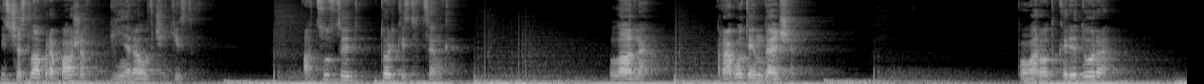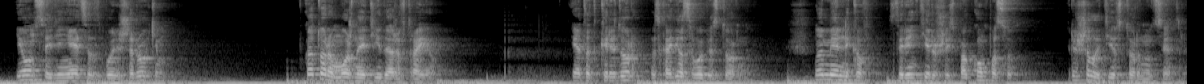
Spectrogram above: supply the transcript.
из числа пропавших генералов-чекистов. Отсутствует только Стеценко. Ладно, работаем дальше. Поворот коридора, и он соединяется с более широким, в котором можно идти даже втроем. Этот коридор расходился в обе стороны, но Мельников, сориентировавшись по компасу, решил идти в сторону центра.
